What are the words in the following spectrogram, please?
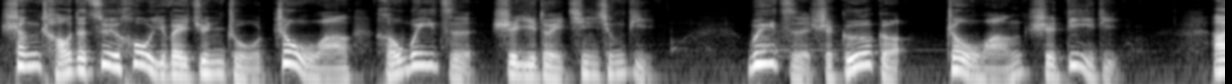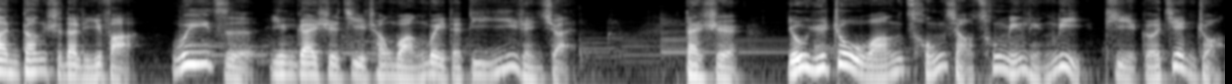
商朝的最后一位君主纣王和微子是一对亲兄弟，微子是哥哥，纣王是弟弟。按当时的礼法，微子应该是继承王位的第一人选。但是由于纣王从小聪明伶俐，体格健壮，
